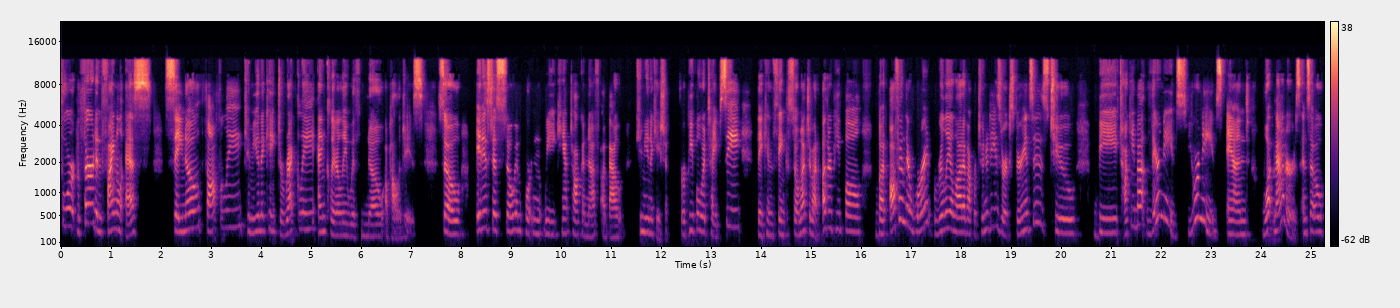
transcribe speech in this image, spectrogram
for the third and final s Say no thoughtfully, communicate directly and clearly with no apologies. So it is just so important. We can't talk enough about communication. For people with type C, they can think so much about other people, but often there weren't really a lot of opportunities or experiences to be talking about their needs, your needs, and what matters. And so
